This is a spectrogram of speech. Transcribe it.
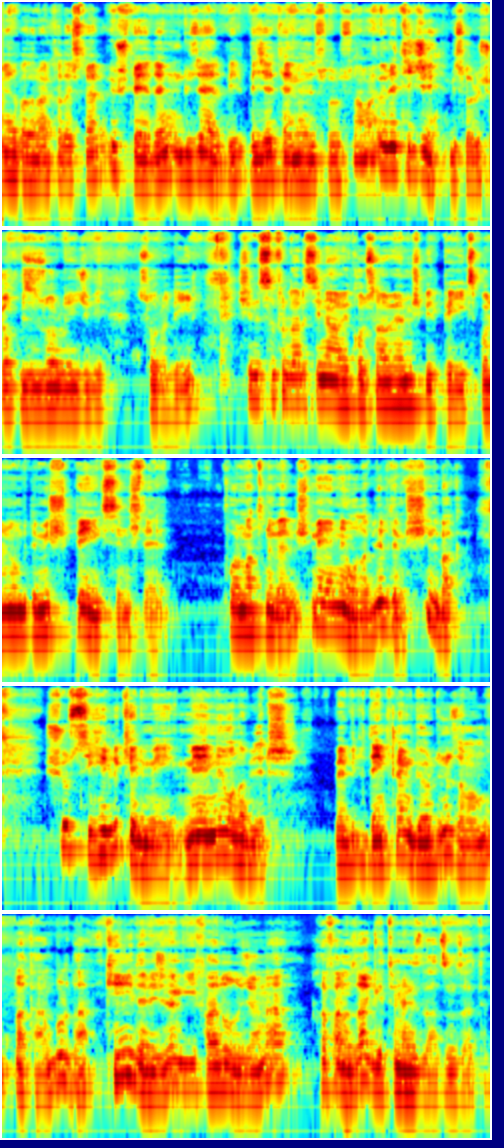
Merhabalar arkadaşlar. 3D'den güzel bir BCTML sorusu ama öğretici bir soru. Çok bizi zorlayıcı bir soru değil. Şimdi sıfırları sina ve kosa vermiş bir px polinomu demiş. px'in işte formatını vermiş. m ne olabilir demiş. Şimdi bakın. Şu sihirli kelimeyi m ne olabilir ve bir denklem gördüğünüz zaman mutlaka burada ikinci dereceden bir ifade olacağını kafanıza getirmeniz lazım zaten.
